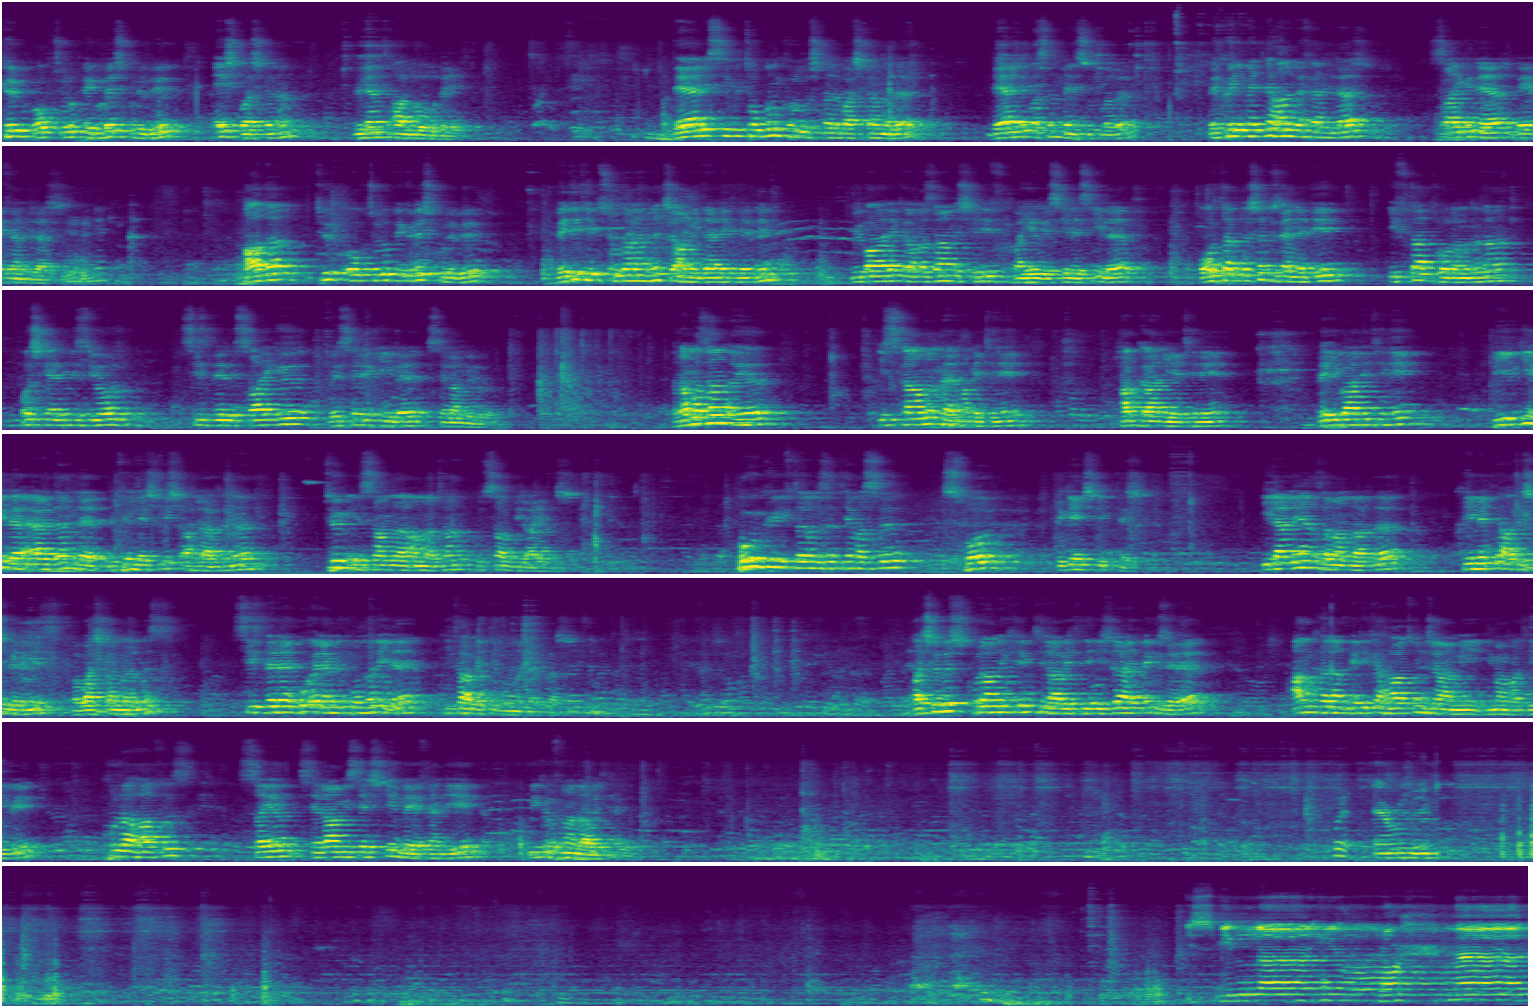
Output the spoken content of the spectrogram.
Türk Okçuluk ve Güreş Kulübü eş başkanı Bülent Arlıoğlu Bey. Değerli sivil toplum kuruluşları başkanları, değerli basın mensupları ve kıymetli hanımefendiler, saygıdeğer beyefendiler. Ağda Türk Okçuluk ve Güreş Kulübü ve Ditip Sultanahmet Camii derneklerinin mübarek Ramazan-ı Şerif ayı vesilesiyle ortaklaşa düzenlediği iftar programına hoş geldiniz diyor. Sizleri saygı ve sevgiyle selamlıyorum. Ramazan ayı İslam'ın merhametini, hakkaniyetini ve ibadetini bilgi ve erdemle bütünleşmiş ahlakını tüm insanlığa anlatan kutsal bir aydır. Bugünkü iftarımızın teması spor ve gençliktir. İlerleyen zamanlarda kıymetli ateşelerimiz ve başkanlarımız sizlere bu önemli konular ile hitabette bulunacaklar. Açılış Kur'an-ı Kerim tilavetini icra etmek üzere Ankara Melike Hatun Camii İmam Hatibi Kurra Hafız Sayın Selami Seçkin Beyefendi'yi mikrofona davet ediyorum. Önümüzdeki... Bismillahirrahmanirrahim.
